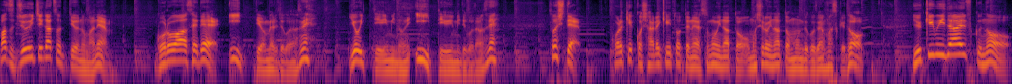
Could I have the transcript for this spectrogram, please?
まず11月っていうのがね、語呂合わせで、いいって読めるでございますね。良いっていう意味の、いいっていう意味でございますね。そして、これ結構シャレキーとってね、すごいなと、面白いなと思うんでございますけど、雪見大福の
